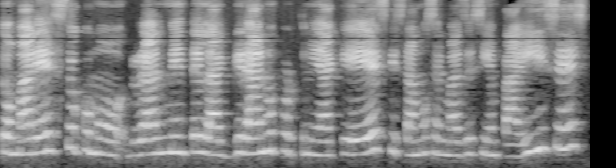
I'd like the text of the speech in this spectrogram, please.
tomar esto como realmente la gran oportunidad que es, que estamos en más de 100 países.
